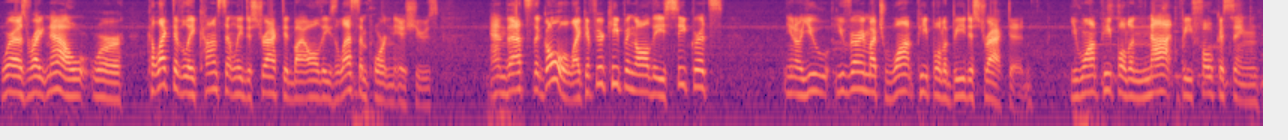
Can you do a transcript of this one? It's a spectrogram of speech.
Whereas right now, we're collectively constantly distracted by all these less important issues. And that's the goal. Like, if you're keeping all these secrets you know, you, you very much want people to be distracted. You want people to not be focusing.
